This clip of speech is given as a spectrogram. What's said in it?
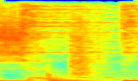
little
